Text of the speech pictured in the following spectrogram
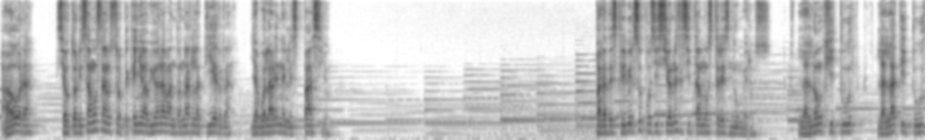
Ahora, si autorizamos a nuestro pequeño avión a abandonar la Tierra y a volar en el espacio, para describir su posición necesitamos tres números, la longitud, la latitud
